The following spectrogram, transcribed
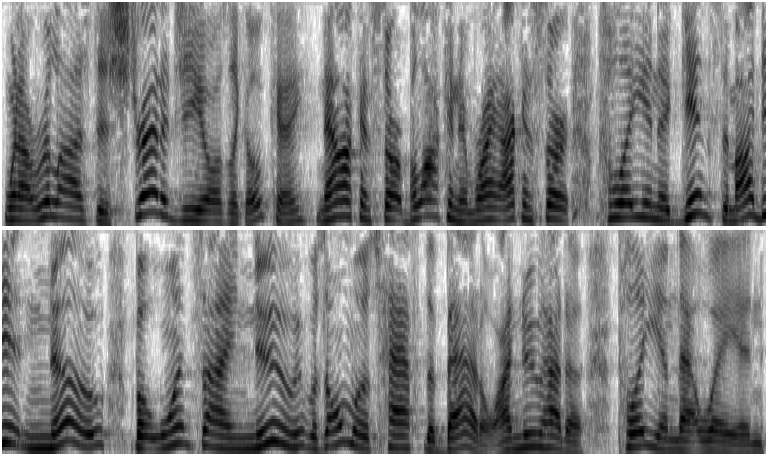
when I realized this strategy, I was like, okay, now I can start blocking him, right? I can start playing against him. I didn't know, but once I knew, it was almost half the battle. I knew how to play him that way. And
